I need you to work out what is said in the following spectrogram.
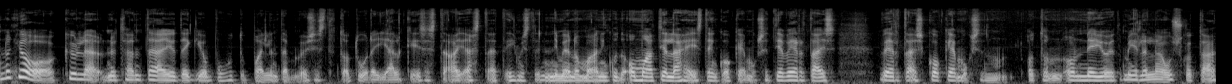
No joo, kyllä. Nythän tämä jotenkin on puhuttu paljon tämmöisestä totuuden jälkeisestä ajasta, että ihmisten nimenomaan niin kuin omat ja läheisten kokemukset ja vertais, vertaiskokemukset on, on ne, joita mielellään uskotaan.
